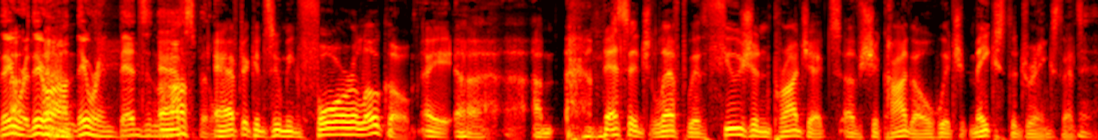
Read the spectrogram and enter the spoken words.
They were they were on they were in beds in the after, hospital after consuming Four Loko. A, uh, a, a message left with Phusion Projects of Chicago, which makes the drinks. That's yeah.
